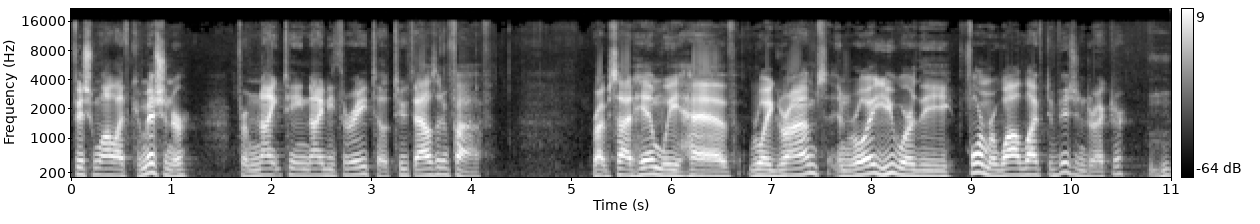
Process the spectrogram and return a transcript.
Fish and Wildlife Commissioner from 1993 till 2005. Right beside him, we have Roy Grimes. And Roy, you were the former Wildlife Division Director. Mm -hmm.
